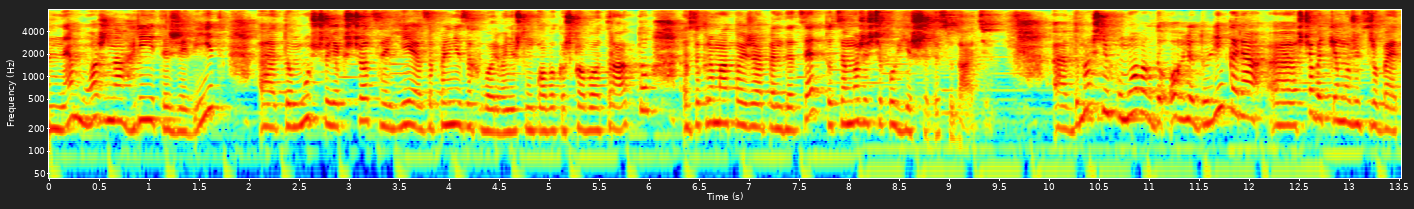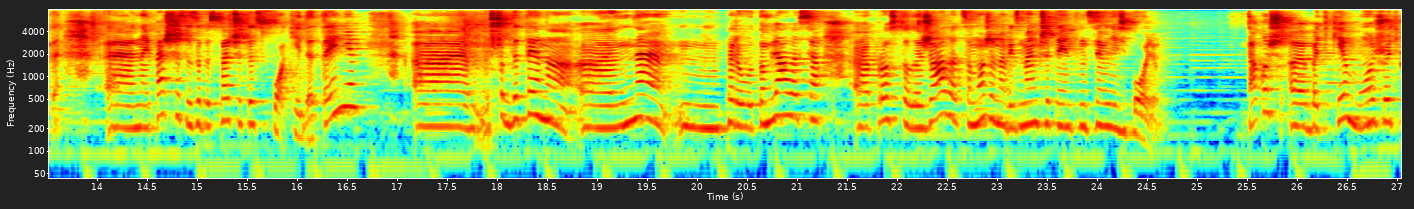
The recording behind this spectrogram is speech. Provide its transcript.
Не можна гріти живіт, е, тому що якщо це є запальні захворювання шлунково-кишкового тракту, зокрема той же апендицит, то це може ще погіршити ситуацію. Е, В домашніх умовах до огляду лікаря, е, що батьки можуть зробити? Найперше це забезпечити спокій дитині, щоб дитина не переутомлялася, просто лежала, це може навіть зменшити інтенсивність болю. Також е, батьки можуть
